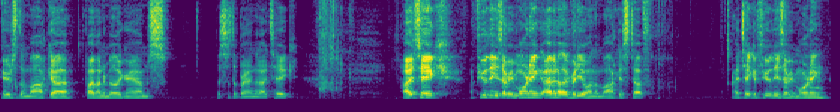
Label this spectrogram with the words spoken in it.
Here's the maca, 500 milligrams. This is the brand that I take. I take a few of these every morning. I have another video on the maca stuff. I take a few of these every morning,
